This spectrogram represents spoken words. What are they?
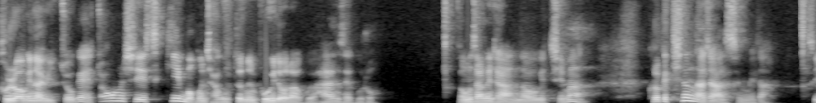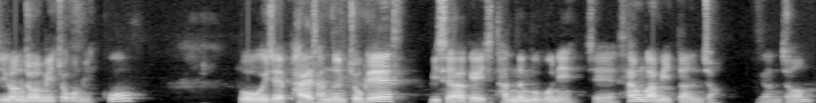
블럭이나 위쪽에 조금씩 습기 먹은 자국들은 보이더라고요. 하얀색으로. 영상에 잘안 나오겠지만 그렇게 티는 나지 않습니다. 이런 점이 조금 있고 또 이제 발 닿는 쪽에 미세하게 이제 닿는 부분이 이제 사용감이 있다는 점. 이런 점.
